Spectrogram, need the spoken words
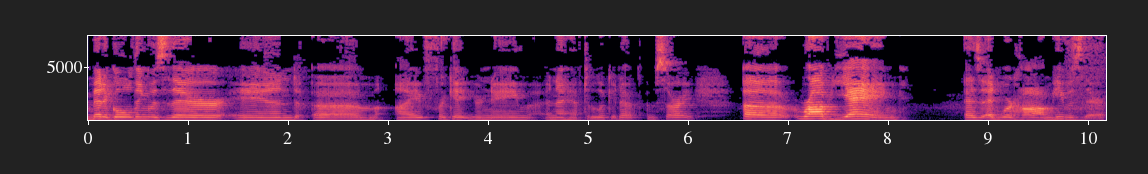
Meta Golding was there, and um, I forget your name, and I have to look it up. I'm sorry. Uh, Rob Yang as Edward Homm, he was there.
